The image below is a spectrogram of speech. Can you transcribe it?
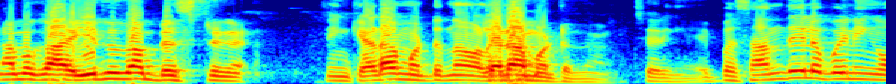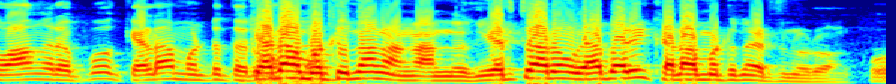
நமக்கு இதுதான் பெஸ்ட்டுங்க நீங்க கெடா மட்டும்தான் கெடா மட்டும்தாங்க. சரிங்க. இப்போ சந்தையில போய் நீங்க வாங்குறப்போ கெடா மட்டும் தரும் கெடா மட்டும்தான் நாங்கள் அங்கே எடுத்தாரும் வியாபாரி கெடா மட்டும் தான் எடுத்துன்னு வருவாங்க. ஓ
